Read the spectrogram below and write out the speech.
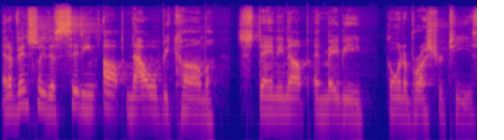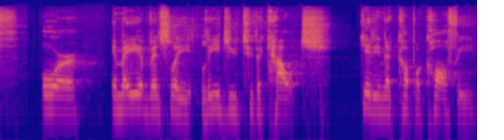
And eventually, the sitting up now will become standing up and maybe going to brush your teeth. Or it may eventually lead you to the couch, getting a cup of coffee,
